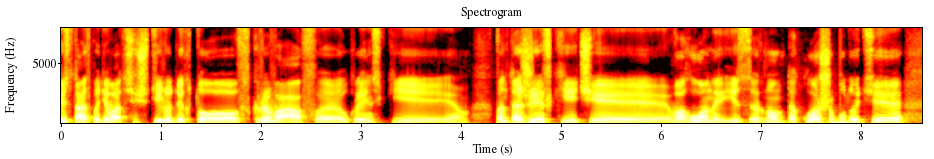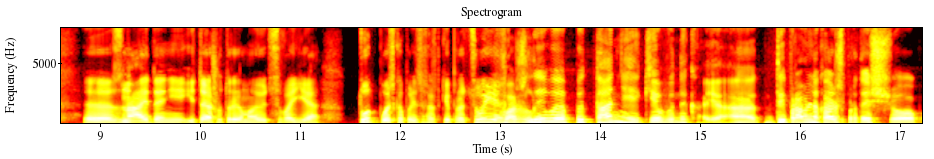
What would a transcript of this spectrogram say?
підстав сподіватися, що ті люди, хто вскривав е, українські вантажівки чи вагони із зерном, також будуть е, знайдені і теж отримають своє. Тут польська поліція все ж таки працює. Важливе питання, яке виникає. Ти правильно кажеш про те, що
